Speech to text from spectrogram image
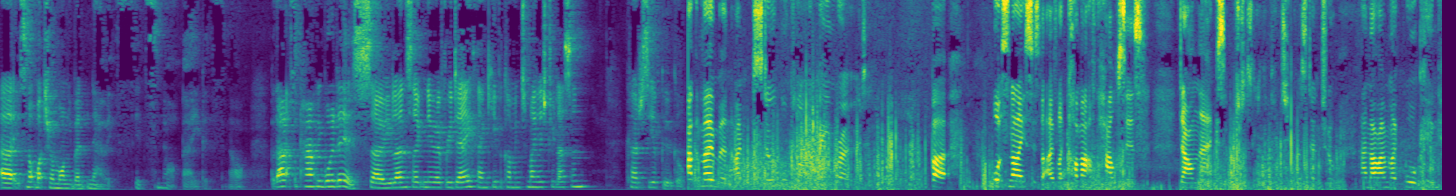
Uh, it's not much of a monument. No, it's it's not, babe. It's not. But that's apparently what it is. So you learn something new every day. Thank you for coming to my history lesson, courtesy of Google. At the moment, I'm still walking on the main road. But what's nice is that I've like come out of the houses down there because it was just like a too residential. And now I'm like walking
